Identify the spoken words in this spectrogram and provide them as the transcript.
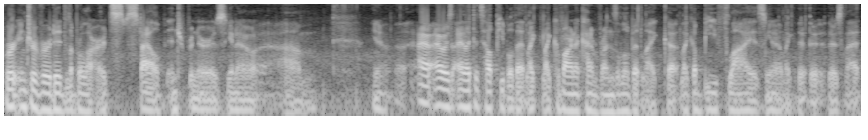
we're introverted liberal arts style entrepreneurs. You know, um, you know, I, I always I like to tell people that like like Kavarna kind of runs a little bit like uh, like a bee flies. You know, like there, there, there's that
